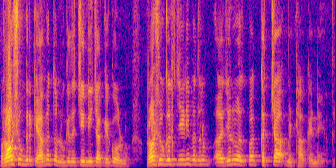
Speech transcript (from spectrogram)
ਰॉ ਸ਼ੂਗਰ ਕਿਹਾ ਮੈਂ ਤੁਹਾਨੂੰ, ਕਿਤੇ ਚੀਨੀ ਚੱਕ ਕੇ ਘੋਲ ਲਓ। ਰॉ ਸ਼ੂਗਰ ਜਿਹੜੀ ਮਤਲਬ ਜਿਹਨੂੰ ਆਪਾਂ ਕੱਚਾ ਮਿੱਠਾ ਕਹਿੰਦੇ ਆ।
